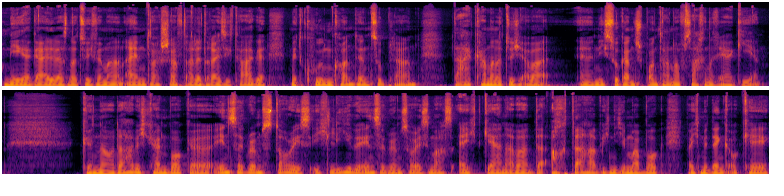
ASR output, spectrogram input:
Mega geil wäre es natürlich, wenn man an einem Tag schafft, alle 30 Tage mit coolem Content zu planen. Da kann man natürlich aber äh, nicht so ganz spontan auf Sachen reagieren. Genau, da habe ich keinen Bock. Äh, Instagram Stories, ich liebe Instagram Stories, mache es echt gerne, aber da, auch da habe ich nicht immer Bock, weil ich mir denke, okay,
